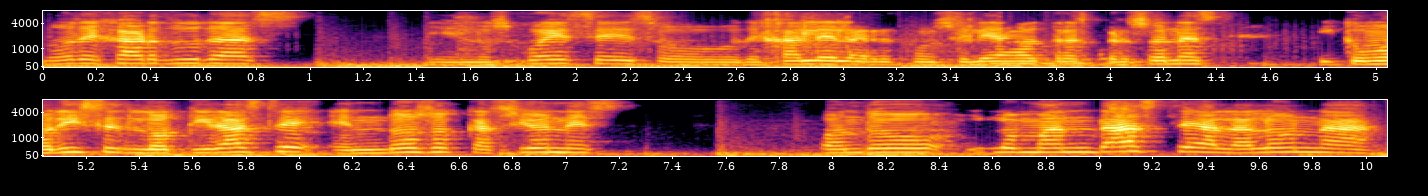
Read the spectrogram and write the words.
no dejar dudas en los jueces o dejarle la responsabilidad a otras personas. Y como dices, lo tiraste en dos ocasiones. Cuando lo mandaste a la lona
